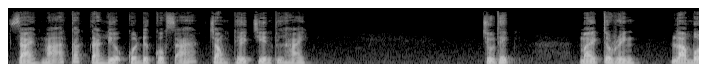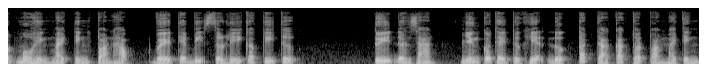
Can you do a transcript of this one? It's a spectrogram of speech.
giải mã các tài liệu của Đức Quốc xã trong Thế chiến thứ hai. Chú thích Máy Turing là một mô hình máy tính toán học về thiết bị xử lý các ký tự. Tuy đơn giản, nhưng có thể thực hiện được tất cả các thuật toán máy tính.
